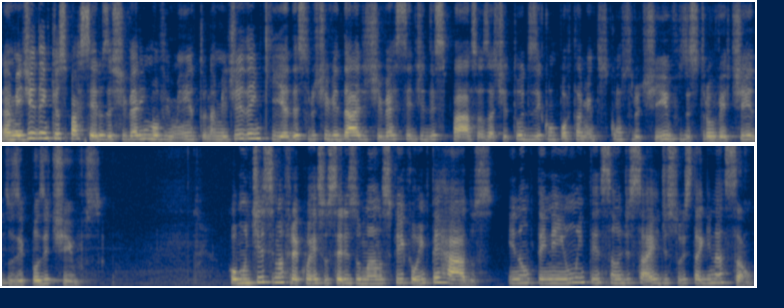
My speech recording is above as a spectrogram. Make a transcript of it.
Na medida em que os parceiros estiverem em movimento, na medida em que a destrutividade tiver cedido espaço às atitudes e comportamentos construtivos, extrovertidos e positivos. Com muitíssima frequência, os seres humanos ficam emperrados e não têm nenhuma intenção de sair de sua estagnação.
